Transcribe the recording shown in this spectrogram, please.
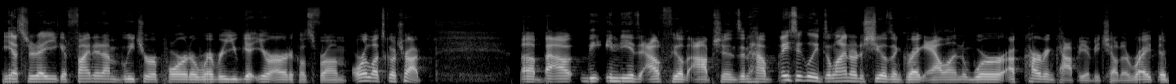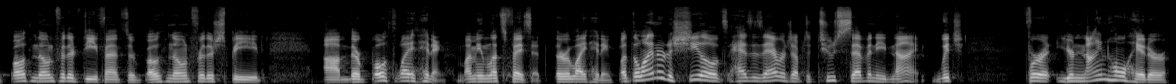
yesterday. You can find it on Bleacher Report or wherever you get your articles from, or Let's Go Tribe about the Indians' outfield options and how basically Delino DeShields and Greg Allen were a carbon copy of each other, right? They're both known for their defense, they're both known for their speed. Um, they're both light hitting. I mean, let's face it, they're light hitting. But Delino DeShields has his average up to 279, which for your nine hole hitter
